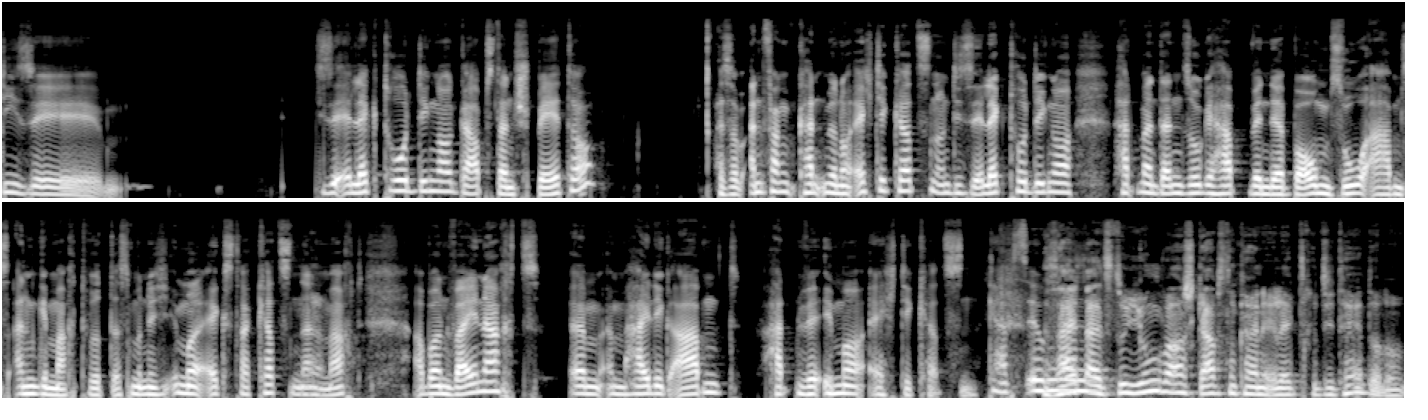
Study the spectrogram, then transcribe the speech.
diese, diese Elektro-Dinger gab es dann später. Also am Anfang kannten wir noch echte Kerzen und diese Elektro-Dinger hat man dann so gehabt, wenn der Baum so abends angemacht wird, dass man nicht immer extra Kerzen Ja. anmacht. Aber an Weihnachts, ähm, am Heiligabend hatten wir immer echte Kerzen. Gab es Das heißt, als du jung warst, gab es noch keine Elektrizität oder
